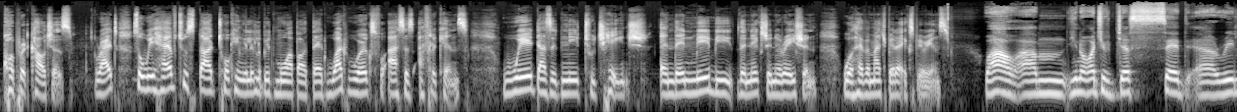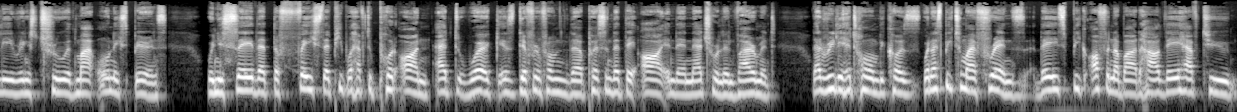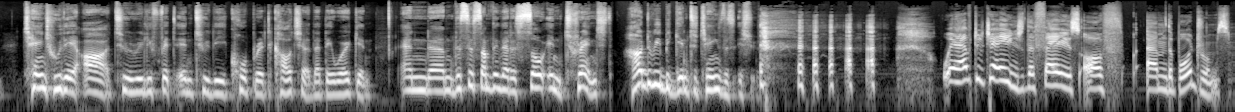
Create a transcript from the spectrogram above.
corporate cultures right? So we have to start talking a little bit more about that. What works for us as Africans? Where does it need to change? And then maybe the next generation will have a much better experience. Wow, um, you know what you've just said uh, really rings true with my own experience. When you say that the face that people have to put on at work is different from the person that they are in their natural environment, that really hit home because when I speak to my friends, they speak often about how they have to change who they are to really fit into the corporate culture that they work in. And um, this is something that is so entrenched. How do we begin to change this issue? we have to change the face of um, the boardrooms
